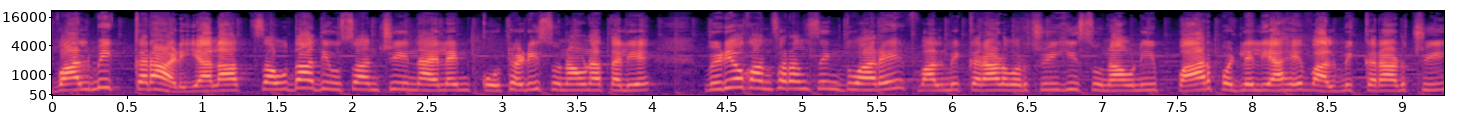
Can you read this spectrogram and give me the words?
वाल्मिक कराड याला चौदा दिवसांची न्यायालयीन कोठडी सुनावण्यात आली आहे. व्हिडिओ कॉन्फरन्सिंगद्वारे वाल्मिक कराडवरची ही सुनावणी पार पडलेली आहे. वाल्मिक कराडची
